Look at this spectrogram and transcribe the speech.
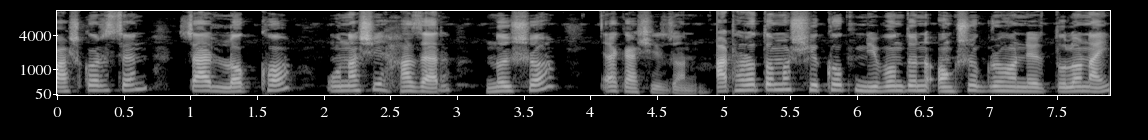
পাশ করেছেন চার লক্ষ উনাশি হাজার নয়শো একাশি জন। আঠারোতম শিক্ষক নিবন্ধন অংশগ্রহণের তুলনায়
